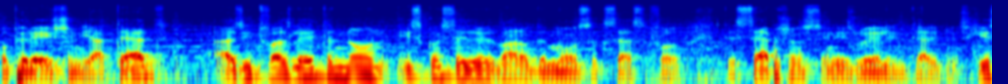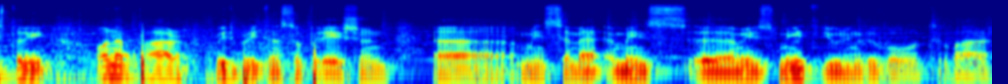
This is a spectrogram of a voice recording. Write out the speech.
Operation Yated as it was later known, is considered one of the most successful deceptions in Israeli intelligence history, on a par with Britain's Operation uh, Mincemeat during the World War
